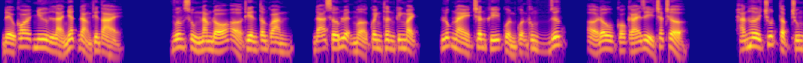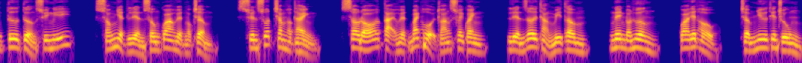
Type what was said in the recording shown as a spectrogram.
đều coi như là nhất đẳng thiên tài. Vương Sùng năm đó ở Thiên Tâm Quan, đã sớm luyện mở quanh thân kinh mạch, lúc này chân khí quần quần không dứt, ở đâu có cái gì chắc trở. Hắn hơi chút tập trung tư tưởng suy nghĩ, sóng nhiệt liền xông qua huyệt ngọc trầm, xuyên suốt trăm hợp thành, sau đó tại huyệt bách hội thoáng xoay quanh, liền rơi thẳng mi tâm, nên đón hương, qua hết hầu, trầm như thiên trùng,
